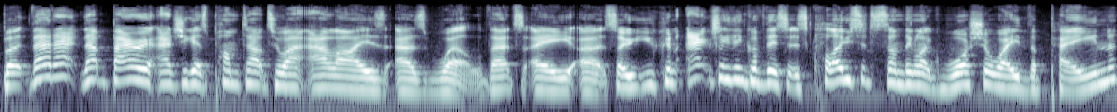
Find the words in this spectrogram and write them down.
but that that barrier actually gets pumped out to our allies as well. That's a uh, So you can actually think of this as closer to something like wash away the pain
